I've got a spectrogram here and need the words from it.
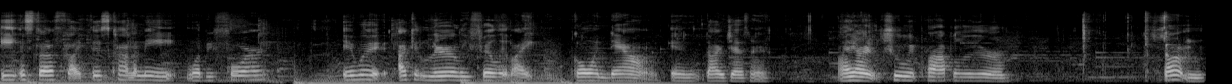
eating stuff like this kind of meat, well, before, it would, I could literally feel it like going down in digestion. I didn't chew it properly or something.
